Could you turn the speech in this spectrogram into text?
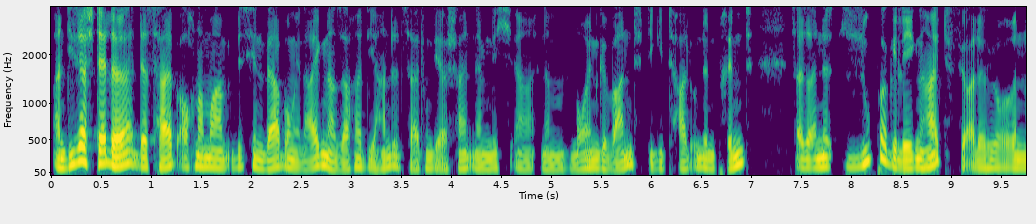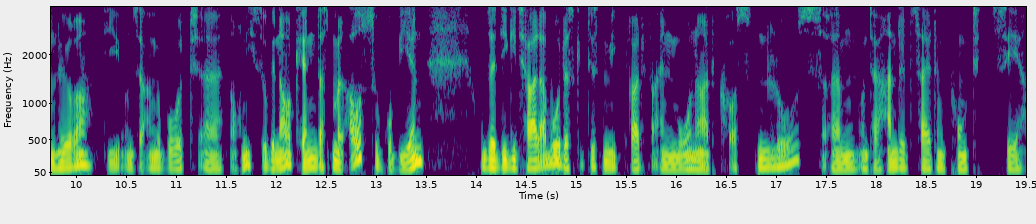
An dieser Stelle deshalb auch nochmal ein bisschen Werbung in eigener Sache. Die Handelszeitung, die erscheint nämlich äh, in einem neuen Gewand, digital und in Print. Ist also eine super Gelegenheit für alle Hörerinnen und Hörer, die unser Angebot äh, noch nicht so genau kennen, das mal auszuprobieren unser Digitalabo. Das gibt es nämlich gerade für einen Monat kostenlos ähm, unter handelszeitung.ch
